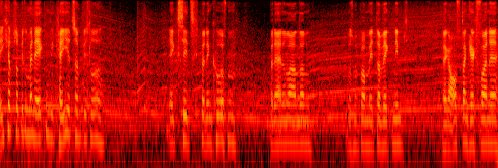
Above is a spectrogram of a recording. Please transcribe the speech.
Ich habe so ein bisschen meine Ecken wie KI jetzt ein bisschen Exit bei den Kurven, bei der einen oder anderen, was man ein paar Meter wegnimmt. Bergauf dann gleich vorne.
